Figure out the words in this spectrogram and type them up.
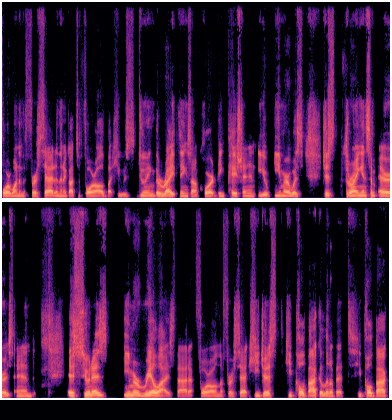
4-1 in the first set and then it got to 4 all but he was doing the right things on court being patient and Ymer was just throwing in some errors and as soon as Ymer realized that at 4 all in the first set he just he pulled back a little bit he pulled back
